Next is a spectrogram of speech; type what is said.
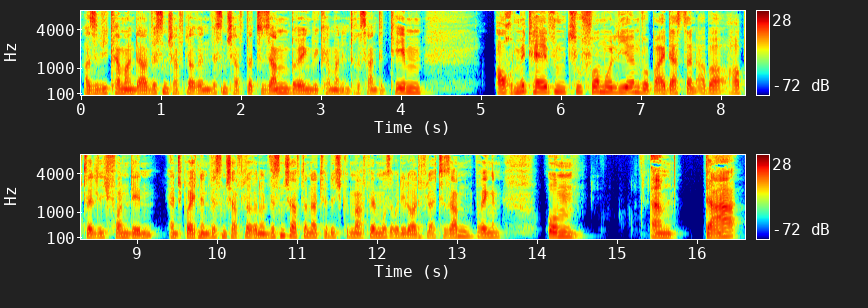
Also wie kann man da Wissenschaftlerinnen, Wissenschaftler zusammenbringen, wie kann man interessante Themen auch mithelfen zu formulieren, wobei das dann aber hauptsächlich von den entsprechenden Wissenschaftlerinnen und Wissenschaftlern natürlich gemacht werden muss, aber die Leute vielleicht zusammenbringen, um ähm, da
